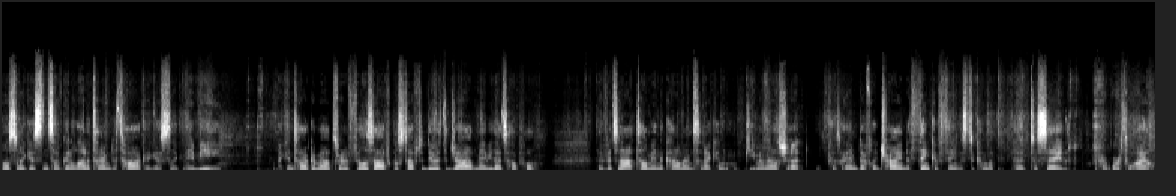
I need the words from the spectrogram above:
Also, I guess since I've got a lot of time to talk, I guess like maybe I can talk about sort of philosophical stuff to do with the job. Maybe that's helpful. If it's not, tell me in the comments and I can keep my mouth shut because I am definitely trying to think of things to come up uh, to say that are worthwhile.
